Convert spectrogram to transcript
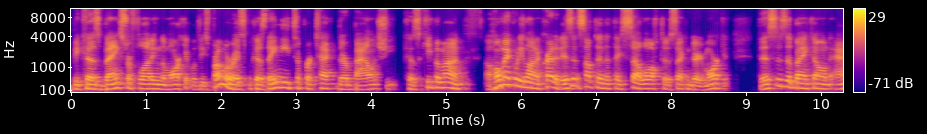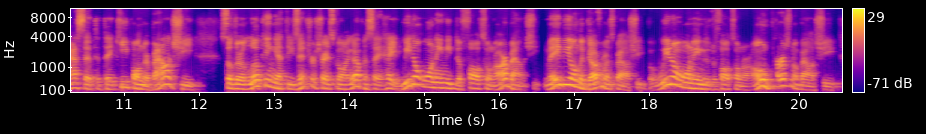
because banks are flooding the market with these promo rates because they need to protect their balance sheet. Because keep in mind, a home equity line of credit isn't something that they sell off to a secondary market. This is a bank owned asset that they keep on their balance sheet. So they're looking at these interest rates going up and say, hey, we don't want any defaults on our balance sheet, maybe on the government's balance sheet, but we don't want any defaults on our own personal balance sheet.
